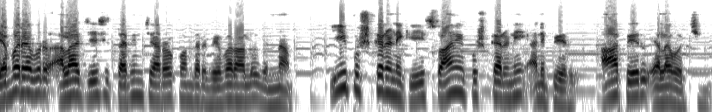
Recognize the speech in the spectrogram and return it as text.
ఎవరెవరు అలా చేసి తరించారో కొందరు వివరాలు విన్నాం. ఈ పుష్కరిణికి స్వామి పుష్కరిణి అని పేరు. ఆ పేరు ఎలా వచ్చింది?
